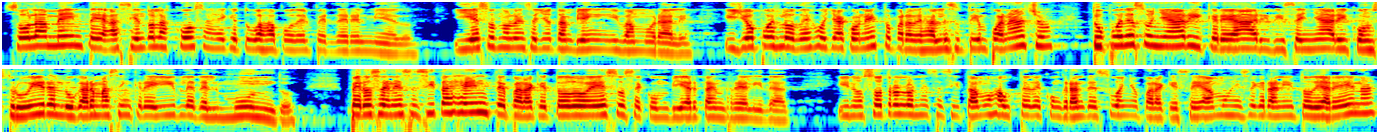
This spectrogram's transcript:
Solamente haciendo las cosas es que tú vas a poder perder el miedo. Y eso nos lo enseñó también Iván Morales. Y yo pues lo dejo ya con esto para dejarle su tiempo a Nacho. Tú puedes soñar y crear y diseñar y construir el lugar más increíble del mundo. Pero se necesita gente para que todo eso se convierta en realidad y nosotros los necesitamos a ustedes con grandes sueños para que seamos ese granito de arena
